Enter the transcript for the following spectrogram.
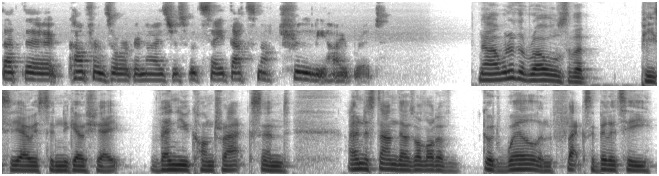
that the conference organizers would say that's not truly hybrid. Now one of the roles of a pco is to negotiate venue contracts and i understand there's a lot of goodwill and flexibility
